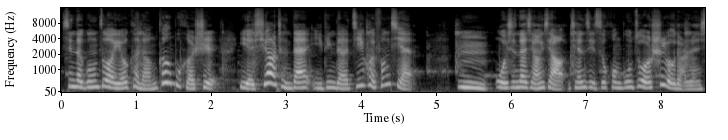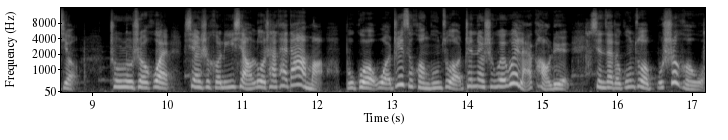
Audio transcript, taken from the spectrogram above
新的工作有可能更不合适，也需要承担一定的机会风险。嗯，我现在想想，前几次换工作是有点人性。初入社会，现实和理想落差太大嘛。不过我这次换工作真的是为未来考虑，现在的工作不适合我。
